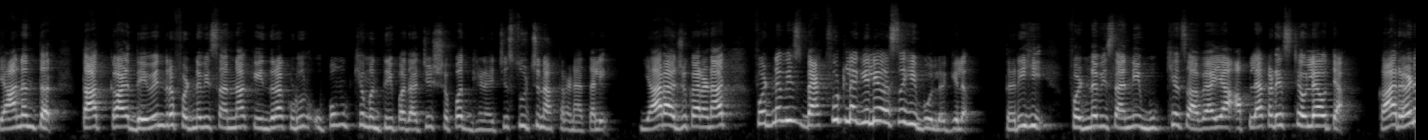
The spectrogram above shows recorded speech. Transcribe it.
त्यानंतर तात्काळ देवेंद्र फडणवीसांना केंद्राकडून उपमुख्यमंत्री पदाची शपथ घेण्याची सूचना करण्यात आली. या राजकारणात फडणवीस बॅकफुटला गेले असंही बोललं गेलं. तरीही फडणवीसांनी मुख्य चाव्या या आपल्याकडेच ठेवल्या होत्या. कारण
